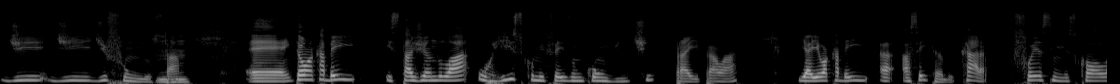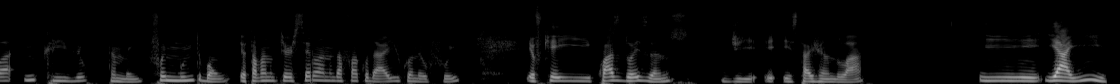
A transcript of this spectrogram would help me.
de, de, de fundos, tá? uhum. É, então eu acabei estagiando lá, o Risco me fez um convite pra ir pra lá, e aí eu acabei a- aceitando. Cara, foi assim, uma escola incrível também, foi muito bom. Eu tava no terceiro ano da faculdade quando eu fui, eu fiquei quase dois anos de estagiando lá, e, e aí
